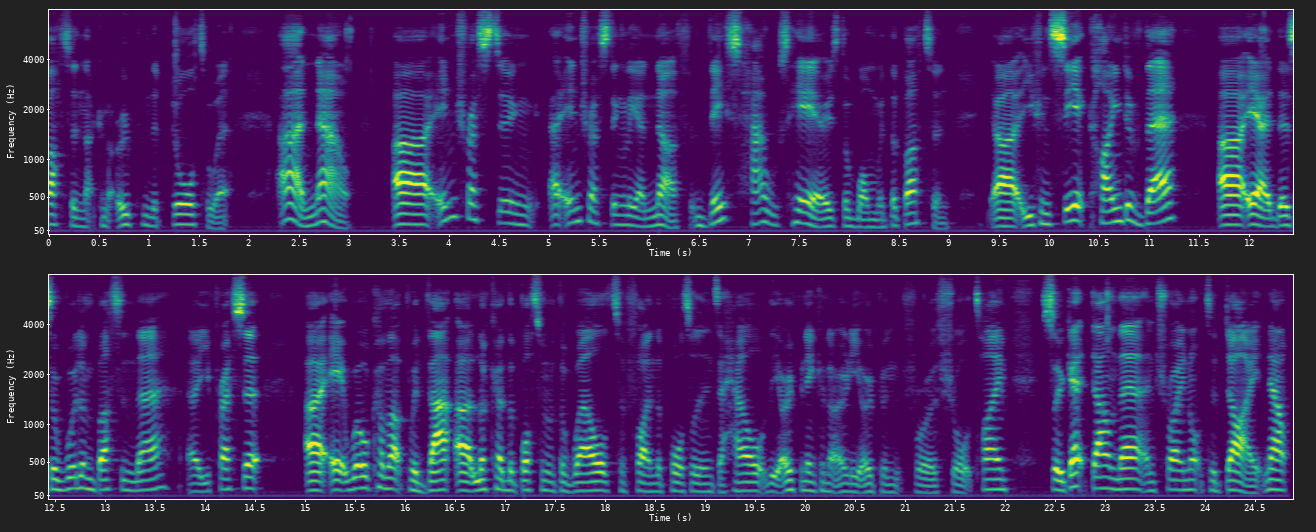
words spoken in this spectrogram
button that can open the door to it. Ah, now, uh, interesting. Uh, interestingly enough, this house here is the one with the button. Uh, you can see it kind of there. Uh, yeah, there's a wooden button there. Uh, you press it. Uh, it will come up with that. Uh, look at the bottom of the well to find the portal into hell. The opening can only open for a short time. So get down there and try not to die. Now,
